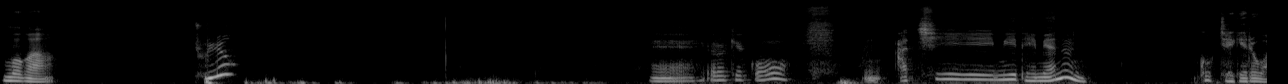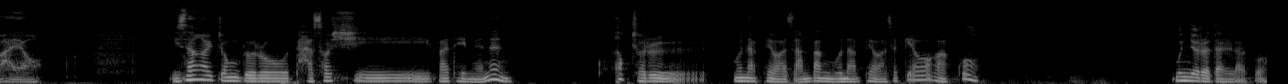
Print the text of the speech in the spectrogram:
뭐가 졸려? 네 이렇게 꼭 음, 아침이 되면은 꼭 제게로 와요 이상할 정도로 5시가 되면은 꼭 저를 문 앞에 와서 안방 문 앞에 와서 깨워갖고 문 열어달라고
